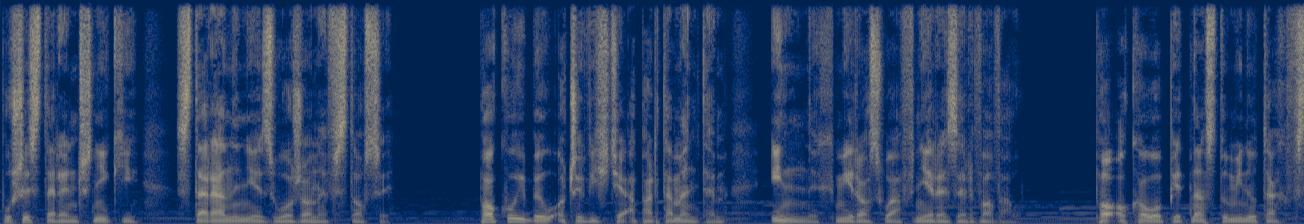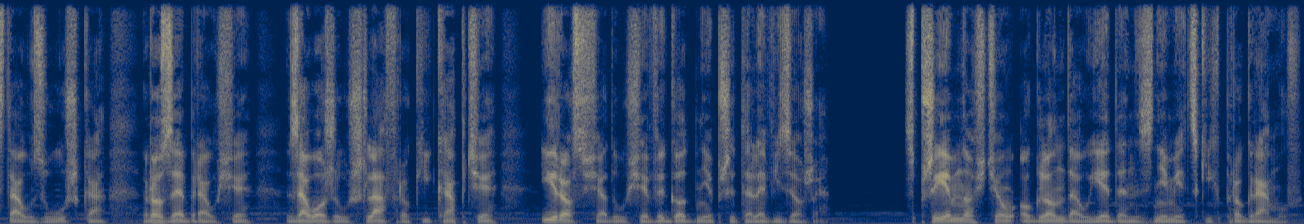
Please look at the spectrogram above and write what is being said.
puszyste ręczniki, starannie złożone w stosy. Pokój był oczywiście apartamentem, innych Mirosław nie rezerwował. Po około 15 minutach wstał z łóżka, rozebrał się, założył szlafrok i kapcie i rozsiadł się wygodnie przy telewizorze. Z przyjemnością oglądał jeden z niemieckich programów.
